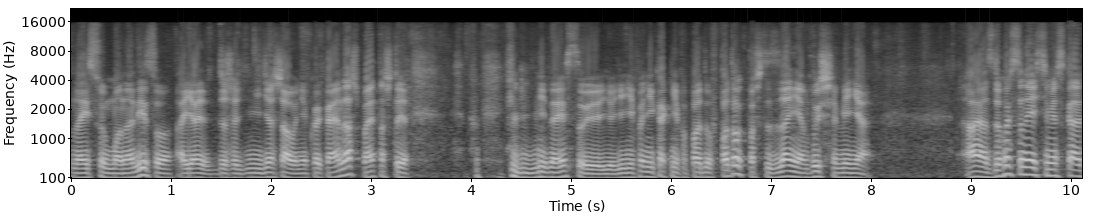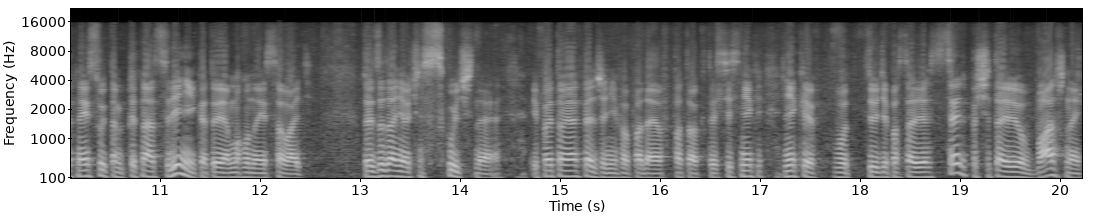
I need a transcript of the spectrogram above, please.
нарисую Монолизу, а я даже не держал никакой карандаш, понятно, что я не нарисую ее, я никак не попаду в поток, потому что задание выше меня. А с другой стороны, если мне скажут нарисуй там 15 линий, которые я могу нарисовать, то это задание очень скучное. И поэтому я опять же не попадаю в поток. То есть если нек- некие вот люди поставили цель, посчитали ее важной,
